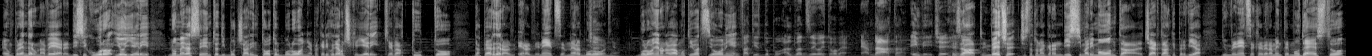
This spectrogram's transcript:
è un prendere una avere. Di sicuro io ieri non me la sento di bocciare in toto il Bologna, perché ricordiamoci che ieri chi aveva tutto da perdere era- era il Venezia, non era il Bologna. Certo. Bologna non aveva E motivazioni. Infatti dopo al 2-0 ho detto vabbè è andata. E invece... Esatto, invece c'è stata una grandissima rimonta, certo anche per via di un Venezia che è veramente modesto,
